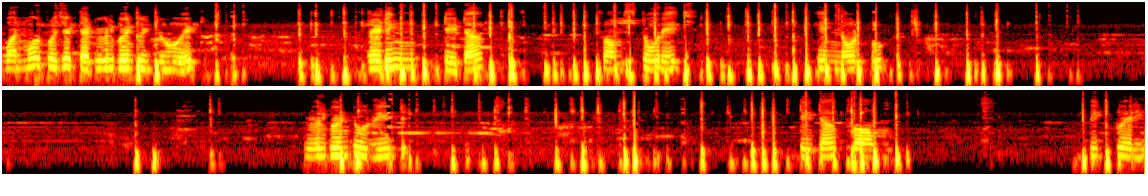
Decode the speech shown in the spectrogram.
One more project that we will going to do it reading data from storage in notebook. We will going to read data from BigQuery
